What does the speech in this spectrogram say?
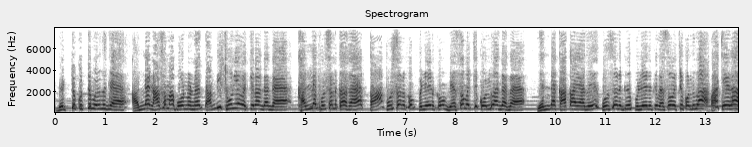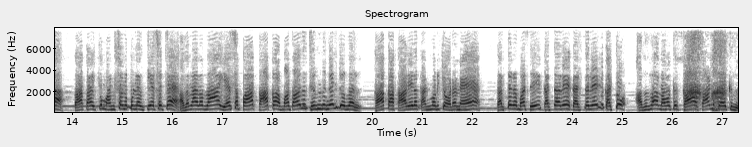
வெட்டு குத்து விழுதுங்க. அண்ணன் நாசமா போடணும்னு தம்பி சூனியம் வைக்கிறாங்கங்க. கள்ள புருஷனுக்காக தான் புருஷனுக்கும் பிள்ளைகளுக்கும் விஷம் வச்சு கொள்ளுவாங்க எந்த காக்காயாவது புருஷனுக்கு பிள்ளைகளுக்கு விஷம் வச்சு கொள்ளுதா பாத்தீங்களா காக்காய்க்கும் மனுஷனுக்குள்ள வித்தியாசத்தை. அதனாலதான் ஏசப்பா காக்கா பார்த்தாவது திருந்துங்கன்னு சொல்றாரு. காக்கா காலையில கண் முடிச்ச உடனே கர்த்தரை பார்த்து கர்த்தரே கர்த்தரேன்னு கத்தும். அதுதான் நமக்கு கா கான்னு கேக்குது.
